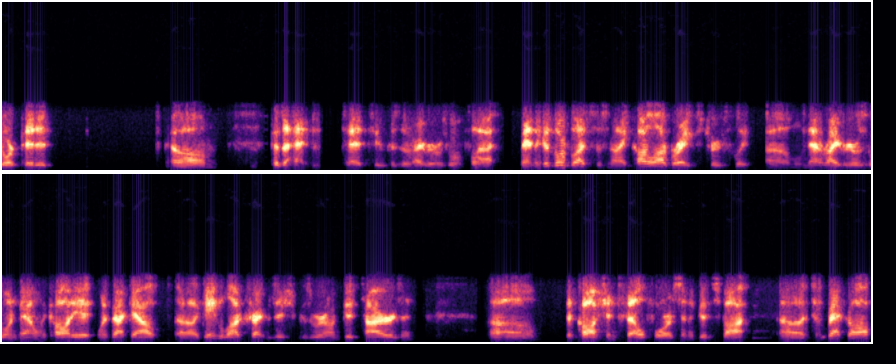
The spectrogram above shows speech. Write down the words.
short pitted because um, I had had to because the right rear was going flat man, the good Lord blessed us tonight. Caught a lot of breaks, truthfully. Um, when that right rear was going down, we caught it, went back out, uh, gained a lot of track position because we were on good tires, and um, the caution fell for us in a good spot. Uh, took back off,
